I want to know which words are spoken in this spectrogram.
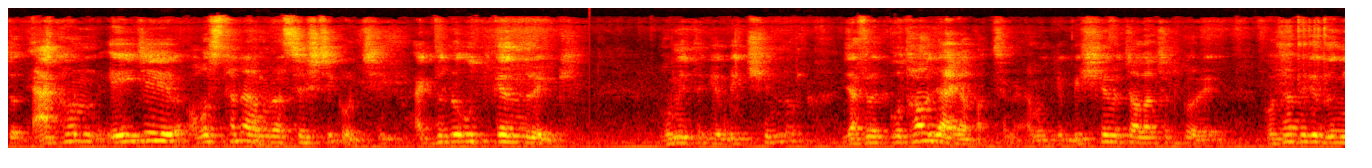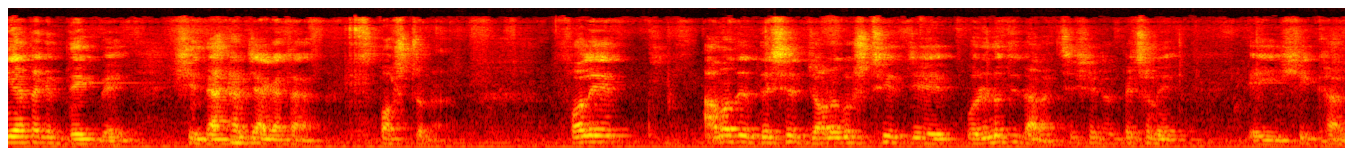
তো এখন এই যে অবস্থাটা আমরা সৃষ্টি করছি, এক ধরনের উৎকেন্দ্রিক ভূমি থেকে বিচ্ছিন্ন, যার ফলে কোথাও জায়গা পাচ্ছে না। এমনকি বিশ্বেও চলাচল করে কোথা থেকে দুনিয়াটাকে দেখবে, সে দেখার জায়গাটা স্পষ্ট না। ফলে আমাদের দেশের জনগোষ্ঠীর যে পরিণতি দাঁড়াচ্ছে, সেটার পেছনে এই শিক্ষার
